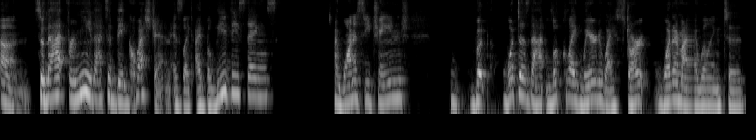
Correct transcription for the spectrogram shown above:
Um, so that for me, that's a big question is like, I believe these things. I want to see change, but what does that look like? Where do I start? What am I willing to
